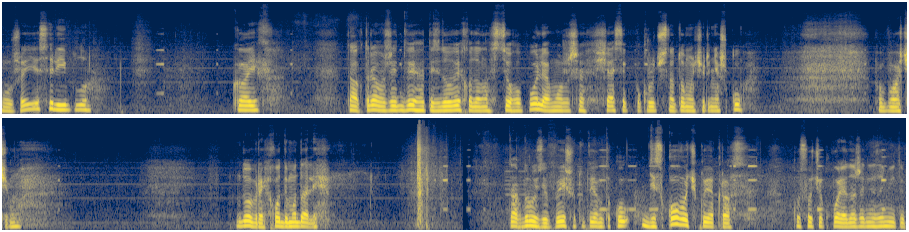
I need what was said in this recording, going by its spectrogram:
Уже є срібло. Кайф. Так, треба вже двигатись до виходу з цього поля. Може ще щастик покручить на тому черняшку. Побачимо. Добре, ходимо далі. Так, друзі, вийшов тут я на таку дисковочку якраз. Кусочок поля навіть не замітив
